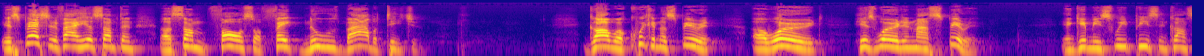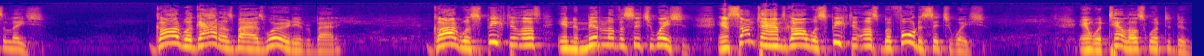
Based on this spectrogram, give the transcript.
Especially if I hear something, uh, some false or fake news Bible teacher. God will quicken the spirit, a word his word in my spirit and give me sweet peace and consolation. God will guide us by his word, everybody. God will speak to us in the middle of a situation. And sometimes God will speak to us before the situation and will tell us what to do.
